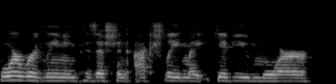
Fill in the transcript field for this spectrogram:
forward leaning position actually might give you more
